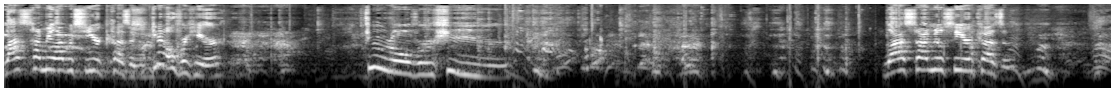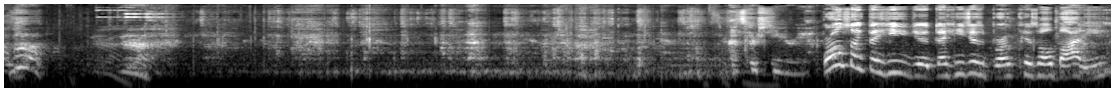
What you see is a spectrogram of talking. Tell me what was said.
Last time you ever see your cousin, get over here. Get over here. Last time you'll see your cousin. That's the area. Bro's like that he that he just broke his whole body.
